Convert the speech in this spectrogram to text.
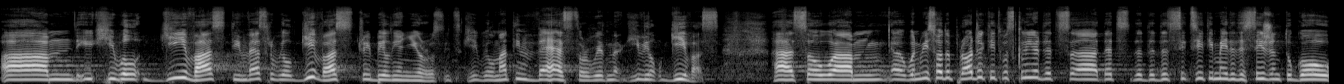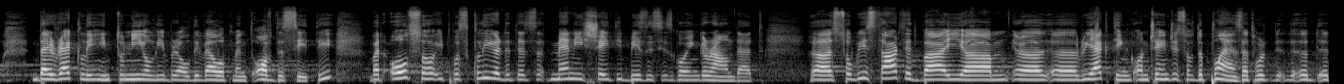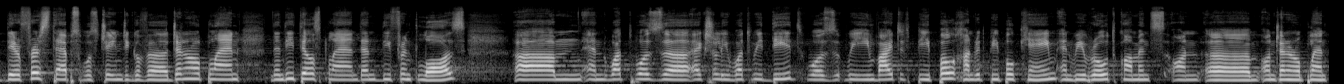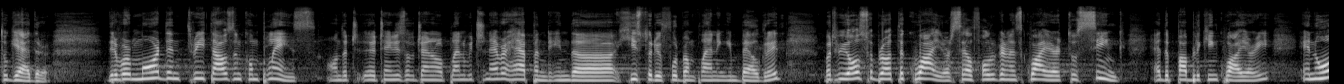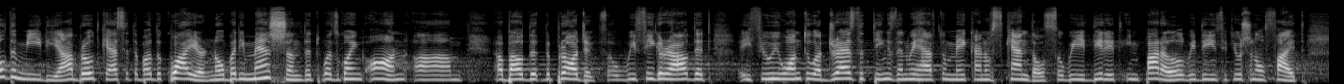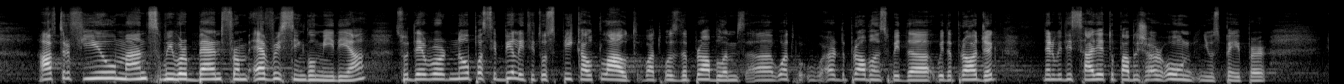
um, he will give us, the investor will give us 3 billion euros. It's, he will not invest or not, he will give us. Uh, so um, uh, when we saw the project, it was clear that uh, that's the, the, the, city made a decision to go directly into neoliberal development of the city, but also it was clear that there's many shady businesses going around that. Uh, so we started by um, uh, uh, reacting on changes of the plans. That were their first steps was changing of a general plan, then details plan, then different laws. Um, and what was uh, actually what we did was we invited people, 100 people came, and we wrote comments on, um, on general plan together. There were more than 3,000 complaints on the uh, changes of general plan, which never happened in the history of urban planning in Belgrade. But we also brought the choir, self-organized choir, to sing at the public inquiry. And all the media broadcasted about the choir. Nobody mentioned that what's going on um, about the, the project. So we figured out that if we want to address the things, then we have to make kind of scandals. So we did it in parallel with the institutional fight. After a few months, we were banned from every single media, so there were no possibility to speak out loud what was the problems, uh, what are the problems with the, with the project. Then we decided to publish our own newspaper.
